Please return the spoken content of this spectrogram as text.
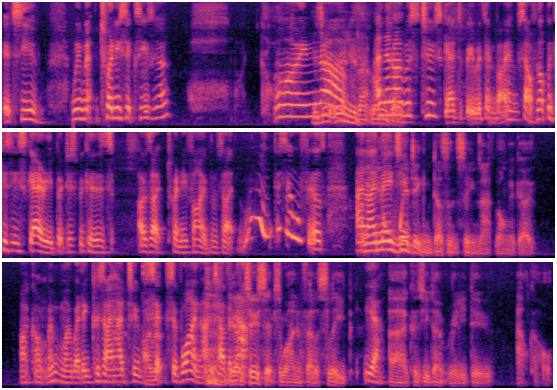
it's you. We met 26 years ago. Oh my God. I know. Is it really that long And then I was too scared to be with him by himself. Not because he's scary, but just because I was like 25 and was like, "Mm, this all feels. And I, I mean, made your you. wedding doesn't seem that long ago. I can't remember my wedding because I had two sips of wine. I had to have a You had nap. two sips of wine and fell asleep. Yeah. Because you don't really do alcohol.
